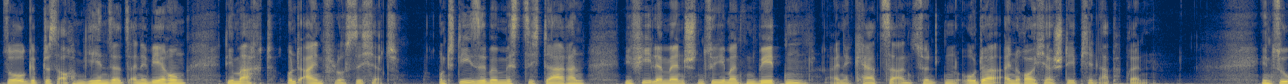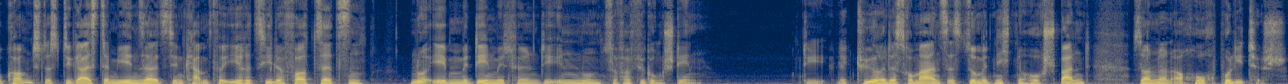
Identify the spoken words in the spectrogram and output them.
So gibt es auch im Jenseits eine Währung, die Macht und Einfluss sichert. Und diese bemisst sich daran, wie viele Menschen zu jemanden beten, eine Kerze anzünden oder ein Räucherstäbchen abbrennen. Hinzu kommt, dass die Geister im Jenseits den Kampf für ihre Ziele fortsetzen, nur eben mit den Mitteln, die ihnen nun zur Verfügung stehen. Die Lektüre des Romans ist somit nicht nur hochspannend, sondern auch hochpolitisch.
